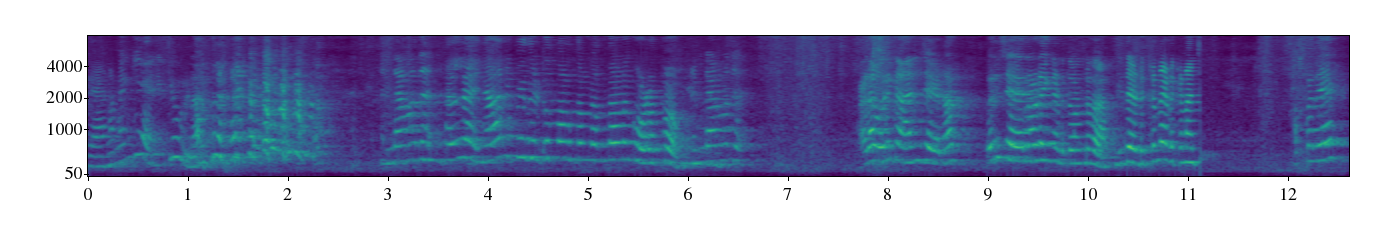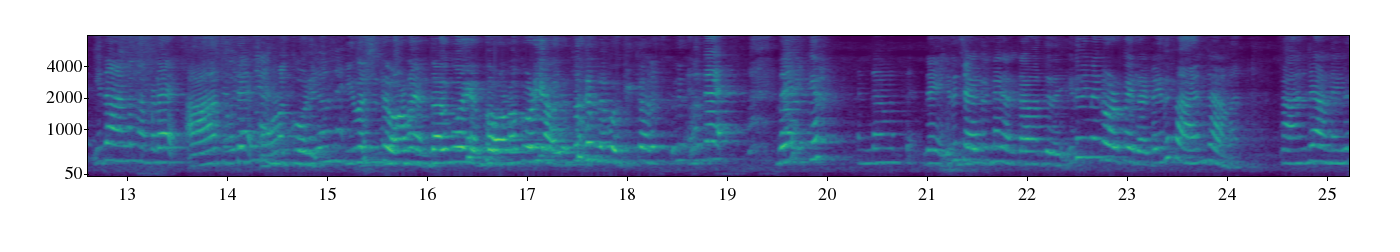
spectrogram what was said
വേണമെങ്കിൽ എനിക്ക് വിടാം രണ്ടാമത് അല്ല ഞാനിപ്പോ ഇത് ഇട്ടെന്ന് ഓർത്തോണ്ട് എന്താണ് കുഴപ്പം? രണ്ടാമത്. എടാ ഒരു കാര്യം ചെയ്യണം ഒരു ചെയറോടെ ഇങ്ങ് എടുത്തോണ്ട് വാ. ഇത് എടുക്കണം എടുക്കണം. അപ്പതേ ഇതാണ് നമ്മുടെ ആദ്യത്തെ ഓണക്കോടി. ഈ വർഷത്തെ ഓണം എന്താകുമോ എന്തോ ഓണക്കോടി അടുത്ത തന്നെ പൊക്കിക്കാണിച്ചത് എന്റെ ദേ, ഇരിക്ക. രണ്ടാമത്തെ. ഇത് ചേട്ടന്റെ രണ്ടാമത്തേത്. ഇത് പിന്നെ കുഴപ്പമില്ല കേട്ടോ. ഇത് പാന്റാണ് പാന്റ് ആണെങ്കിൽ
